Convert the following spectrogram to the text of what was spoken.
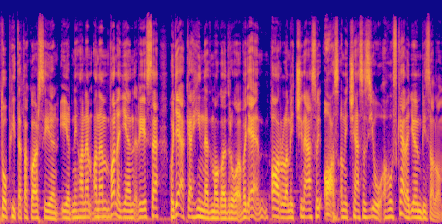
top hitet akarsz ír, írni, hanem, hanem van egy ilyen része, hogy el kell hinned magadról, vagy el, arról, amit csinálsz, hogy az, amit csinálsz, az jó, ahhoz kell egy önbizalom.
